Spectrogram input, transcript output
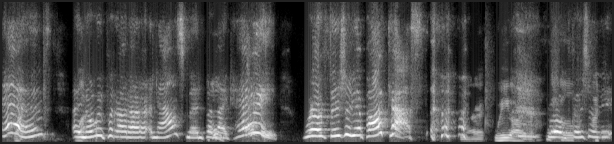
and, what? I know we put out our announcement, but oh. like, hey, we're officially a podcast. we are. We are we're officially,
